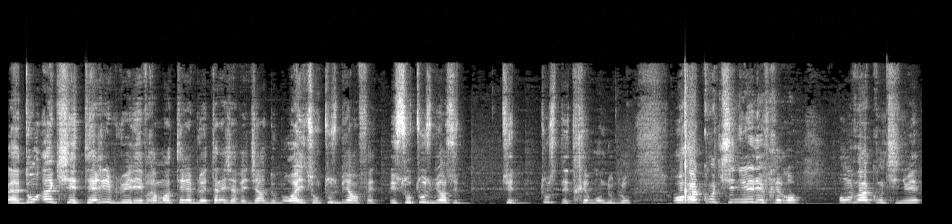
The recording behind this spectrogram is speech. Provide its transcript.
Euh, dont un qui est terrible, lui, il est vraiment terrible. Le talent, j'avais déjà un doublon. Ouais, ils sont tous bien, en fait. Ils sont tous bien, c'est tous des très bons doublons. On va continuer, les frérots. On va continuer.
